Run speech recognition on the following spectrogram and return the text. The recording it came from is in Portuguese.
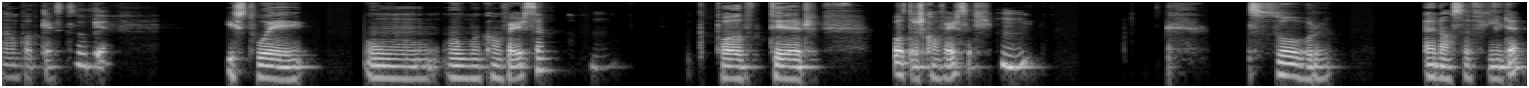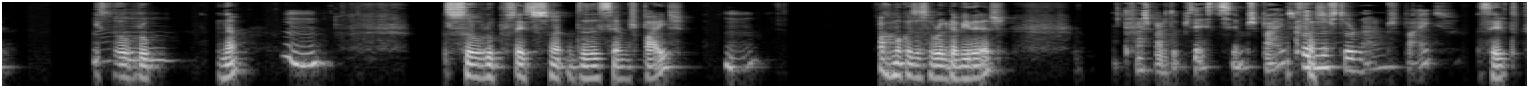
não é um podcast. O quê? Isto é um, uma conversa Hum. que pode ter outras conversas Hum. sobre a nossa filha e sobre o. Não? Hum. Sobre o processo de sermos pais. Hum. Alguma coisa sobre a gravidez, Que faz parte do processo de sermos pais, Que ou de faz- nos tornarmos pais. Certo?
